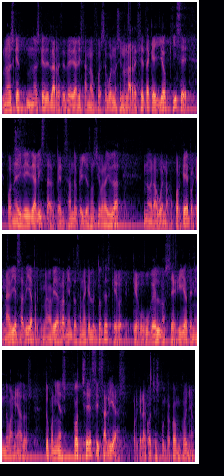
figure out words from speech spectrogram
No es, que, no es que la receta idealista no fuese buena, sino la receta que yo quise poner de idealista pensando que ellos nos iban a ayudar no era bueno. ¿Por qué? Porque nadie sabía, porque no había herramientas en aquel entonces que, que Google nos seguía teniendo baneados. Tú ponías coches y salías, porque era coches.com, coño.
